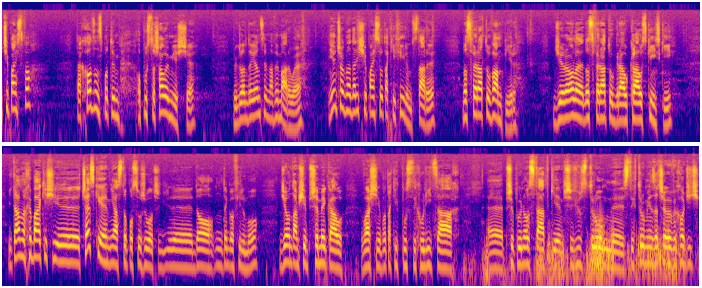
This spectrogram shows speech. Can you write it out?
Wiecie Państwo, tak chodząc po tym opustoszałym mieście, wyglądającym na wymarłe, nie wiem czy oglądaliście Państwo taki film stary, Nosferatu Wampir, gdzie rolę Nosferatu grał Klaus Kiński. I tam chyba jakieś e, czeskie miasto posłużyło e, do tego filmu, gdzie on tam się przemykał właśnie po takich pustych ulicach, przypłynął statkiem, przywiózł trumny, z tych trumien zaczęły wychodzić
